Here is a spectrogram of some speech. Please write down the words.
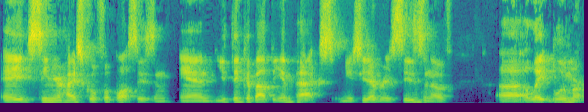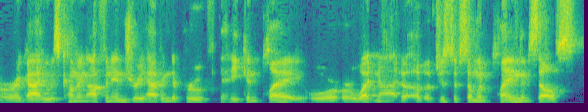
a senior high school football season. And you think about the impacts, and you see every season of uh, a late bloomer or a guy who is coming off an injury having to prove that he can play or, or whatnot, of, of just of someone playing themselves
